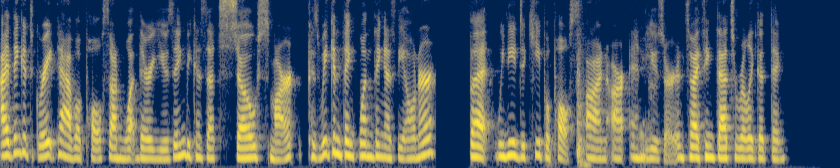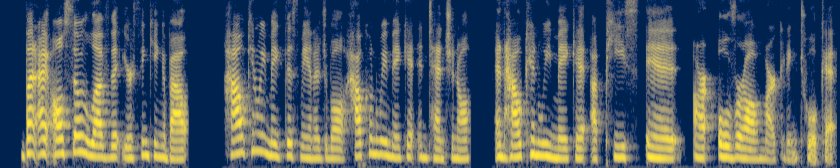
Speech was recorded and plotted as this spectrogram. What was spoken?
I think it's great to have a pulse on what they're using because that's so smart. Because we can think one thing as the owner, but we need to keep a pulse on our end yeah. user. And so I think that's a really good thing. But I also love that you're thinking about how can we make this manageable? How can we make it intentional? And how can we make it a piece in our overall marketing toolkit?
